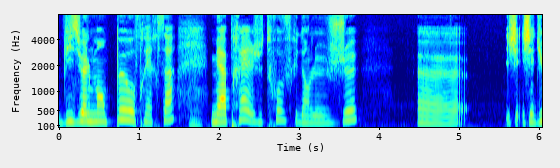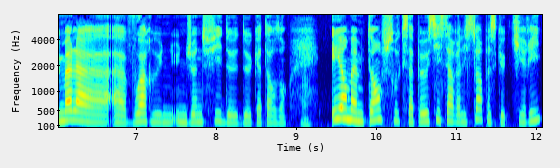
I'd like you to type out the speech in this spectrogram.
visuellement peut offrir ça, Hmm. mais après je trouve que dans le jeu, euh, j'ai du mal à, à voir une, une jeune fille de, de 14 ans. Ah. Et en même temps, je trouve que ça peut aussi servir l'histoire parce que Kiri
